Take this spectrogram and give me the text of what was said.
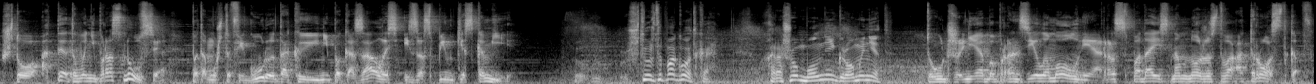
что от этого не проснулся, потому что фигура так и не показалась из-за спинки скамьи. Что ж за погодка? Хорошо, молнии и грома нет. Тут же небо пронзила молния, распадаясь на множество отростков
